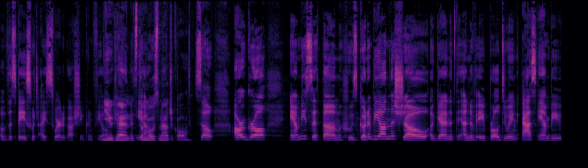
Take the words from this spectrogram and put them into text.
of the space, which I swear to gosh you can feel. you can. It's Yeah. the most magical. So, our girl, Ambi Sitham, who's going to be on the show again at the end of April doing Ask Ambi.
